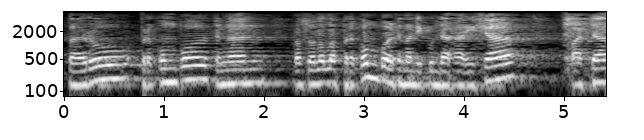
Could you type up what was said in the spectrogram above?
Baru berkumpul dengan Rasulullah berkumpul dengan ibunda Aisyah pada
